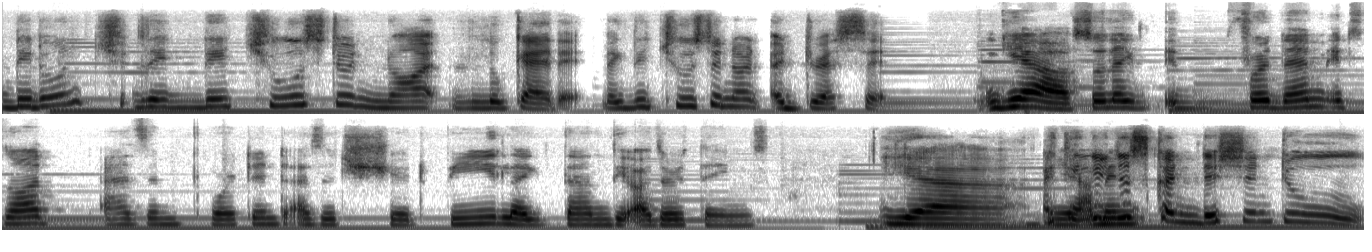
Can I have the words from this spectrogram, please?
they don't ch- they, they choose to not look at it. Like they choose to not address it. Yeah so like it, for them it's not as important as it should be like than the other things. Yeah. I Yeah, think I you're mean- just conditioned to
